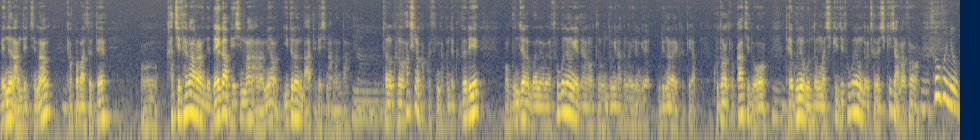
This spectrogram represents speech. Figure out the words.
몇 년 안 됐지만 겪어봤을 때 어, 같이 생활하는데 내가 배신만 안 하면 이들은 나한테 배신 안 한다. 저는 그런 확신을 갖고 있습니다. 근데 그들이 어, 문제는 뭐냐면 소근육에 대한 어떤 운동이라든가 이런 게 우리나라에 그렇게 고등학교까지도 대근육 운동만 시키지 소근육 운동을 전혀 시키지 않아서 어, 소근육.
